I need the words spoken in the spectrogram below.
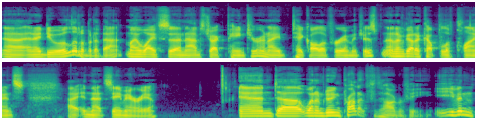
uh, and I do a little bit of that. My wife's an abstract painter, and I take all of her images, and I've got a couple of clients uh, in that same area and uh, when I'm doing product photography, even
